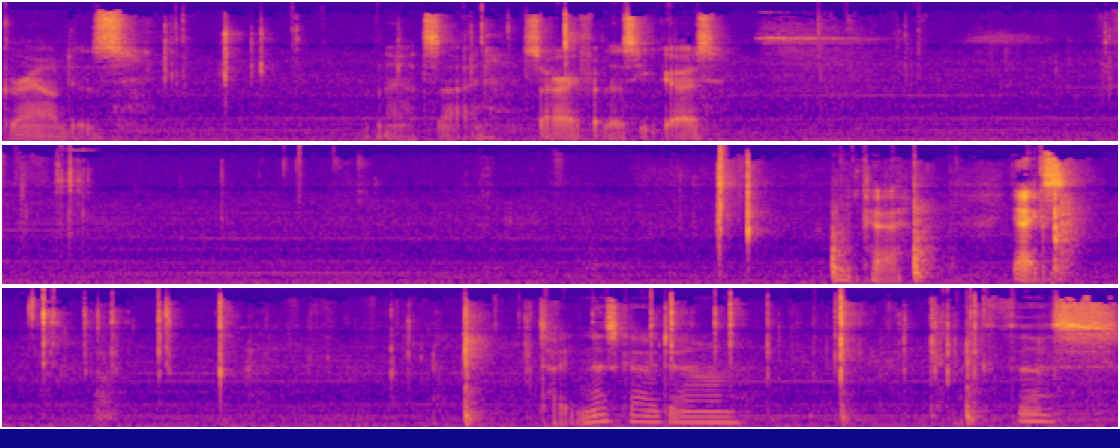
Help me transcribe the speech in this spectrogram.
Ground is on that side. Sorry for this, you guys. Okay. Yikes. Tighten this guy down like this.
